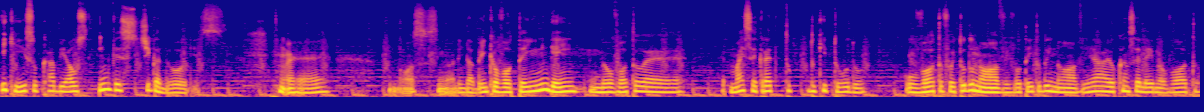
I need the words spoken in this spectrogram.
e que isso cabe aos investigadores. É. Nossa senhora, ainda bem que eu votei em ninguém. O meu voto é, é mais secreto do, do que tudo. O voto foi tudo 9, votei tudo em 9. Ah, eu cancelei meu voto.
